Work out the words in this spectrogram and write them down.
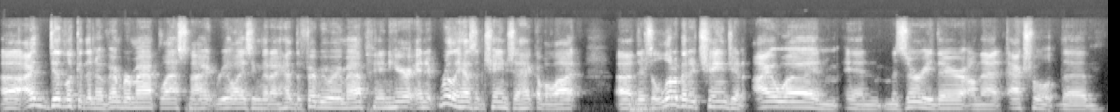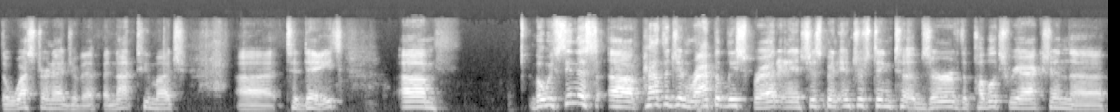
Uh, I did look at the November map last night, realizing that I had the February map in here, and it really hasn't changed a heck of a lot. Uh, there's a little bit of change in Iowa and, and Missouri there on that actual the the western edge of it, but not too much uh, to date. Um, but we've seen this uh, pathogen rapidly spread, and it's just been interesting to observe the public's reaction, the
